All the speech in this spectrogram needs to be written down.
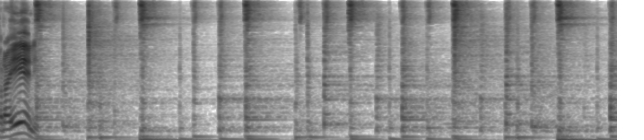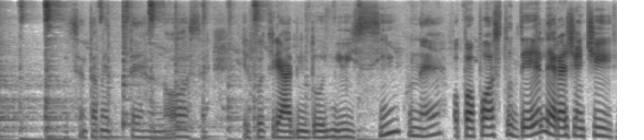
para ele? Assentamento Terra Nossa, ele foi criado em 2005, né? O propósito dele era a gente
